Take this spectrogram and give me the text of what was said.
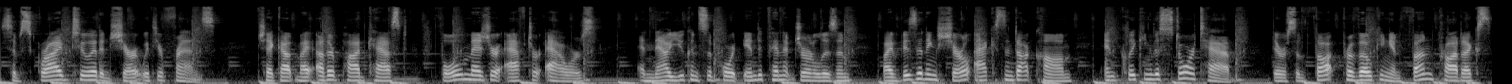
subscribe to it, and share it with your friends. Check out my other podcast, Full Measure After Hours. And now you can support independent journalism by visiting SharylAttkisson.com and clicking the Store tab. There are some thought provoking and fun products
